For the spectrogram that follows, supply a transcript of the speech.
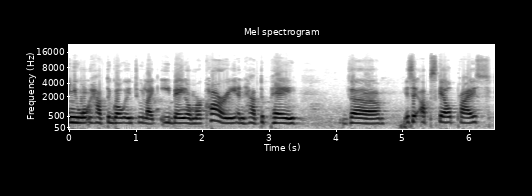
and you won't have to go into like eBay or Mercari and have to pay the is it upscale price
